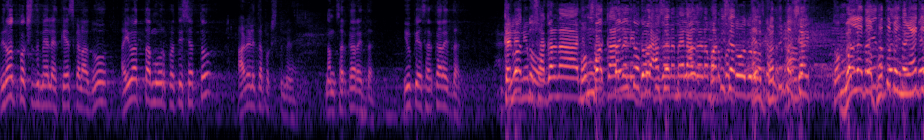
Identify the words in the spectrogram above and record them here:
ವಿರೋಧ ಪಕ್ಷದ ಮೇಲೆ ಕೇಸ್ಗಳಾದವು. ಐವತ್ತ ಮೂರು ಪ್ರತಿಶತ್ತು ಆಡಳಿತ ಪಕ್ಷದ ಮೇಲೆ. ನಮ್ಮ ಸರ್ಕಾರ ಇದ್ದಾಗ ಯು ಪಿ ಎ ಸರ್ಕಾರ ಇದ್ದಾಗ. ಪ್ರತಿಪಕ್ಷ ಯಾಕೆ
